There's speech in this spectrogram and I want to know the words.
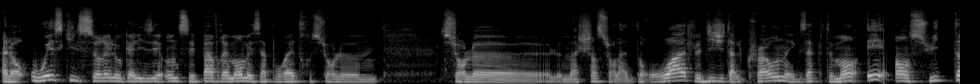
Alors où est-ce qu'il serait localisé? On ne sait pas vraiment, mais ça pourrait être sur le sur le, machin sur la droite, le Digital Crown exactement, et ensuite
